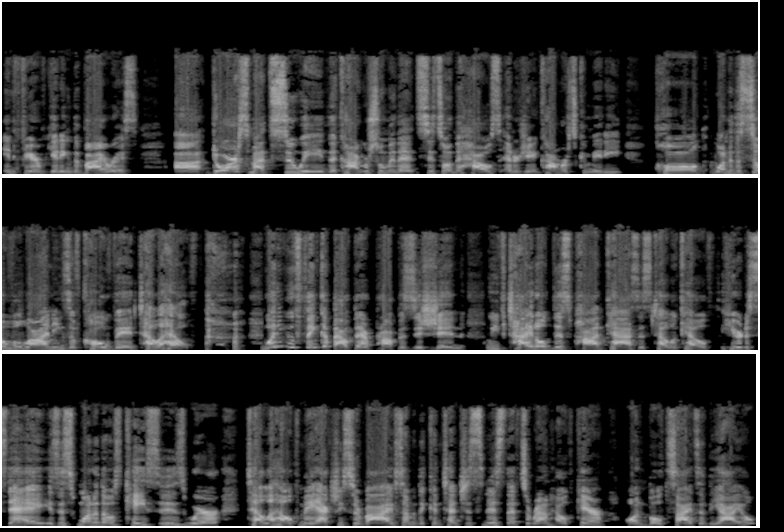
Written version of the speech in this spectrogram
in fear of getting the virus. Uh, Doris Matsui, the congresswoman that sits on the House Energy and Commerce Committee, called one of the silver linings of COVID telehealth. what do you think about that proposition? We've titled this podcast as Telehealth Here to Stay. Is this one of those cases where telehealth may actually survive some of the contentiousness that's around healthcare on both sides of the aisle?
